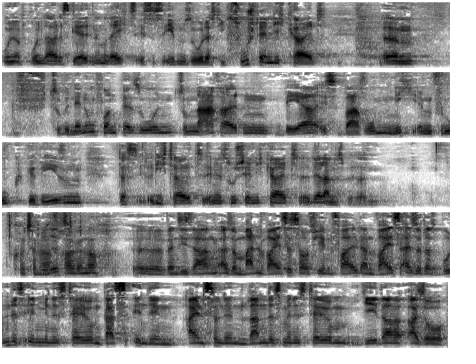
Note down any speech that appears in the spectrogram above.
Und auf Grundlage des geltenden Rechts ist es eben so, dass die Zuständigkeit ähm, zur Benennung von Personen, zum Nachhalten, wer ist warum nicht im Flug gewesen, das liegt halt in der Zuständigkeit der Landesbehörden. Kurze Nachfrage noch. Äh, wenn Sie sagen, also man weiß es auf jeden Fall, dann weiß also das Bundesinnenministerium, dass in den einzelnen Landesministerium jeder, also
